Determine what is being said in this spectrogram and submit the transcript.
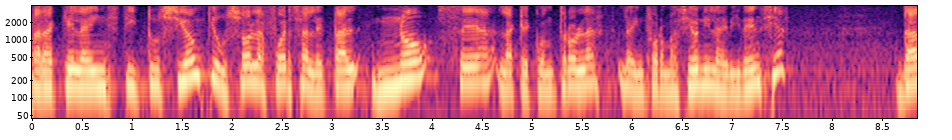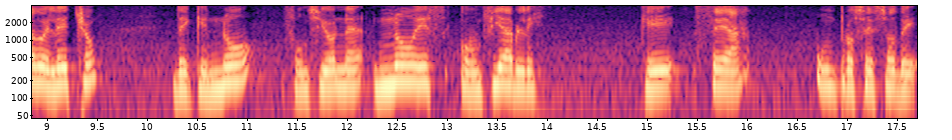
para que la institución que usó la fuerza letal no sea la que controla la información y la evidencia, dado el hecho de que no funciona, no es confiable que sea un proceso de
